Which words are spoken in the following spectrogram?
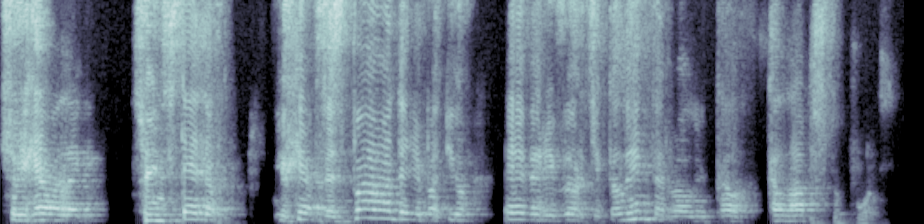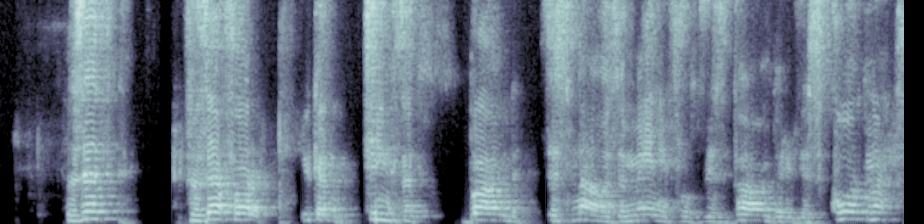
So you have like, so instead of, you have this boundary, but you every vertical interval you collapse to point. So that, so therefore you can think that bound, this now is a manifold with boundary with corners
